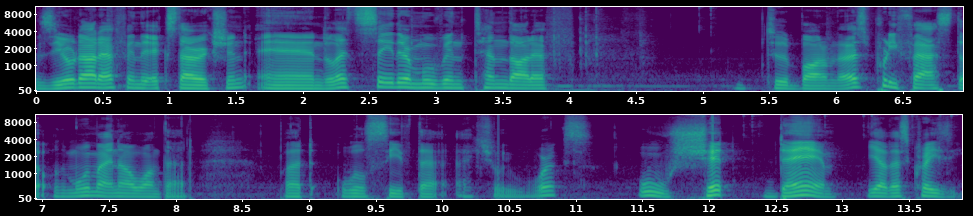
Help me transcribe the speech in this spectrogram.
0.f in the x direction. And let's say they're moving 10.f to the bottom. That's pretty fast though. We might not want that. But we'll see if that actually works. Ooh, shit. Damn. Yeah, that's crazy.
